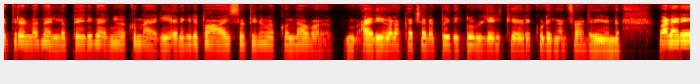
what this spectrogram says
ഇത്തരത്തിലുള്ള നെല്ലത്തേരി കഴിഞ്ഞ് വെക്കുന്ന അരി അല്ലെങ്കിൽ പായസത്തിന് വെക്കുന്ന അരികളൊക്കെ ചിലപ്പോൾ ഇതിന്റെ ഉള്ളിൽ കയറി കുടുങ്ങാൻ സാധ്യതയുണ്ട്. വളരെ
